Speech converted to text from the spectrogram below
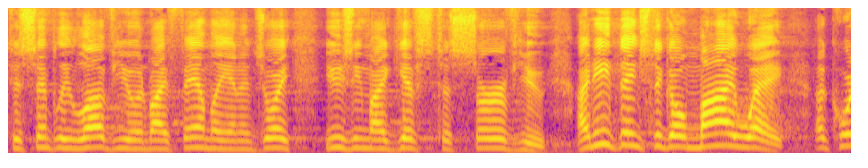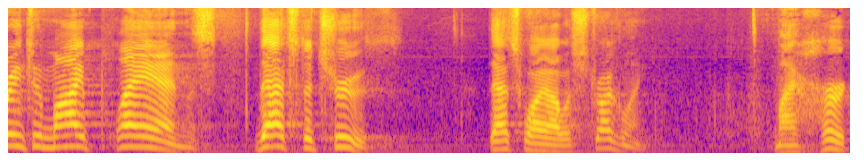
to simply love you and my family and enjoy using my gifts to serve you. I need things to go my way, according to my plans. That's the truth. That's why I was struggling. My hurt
